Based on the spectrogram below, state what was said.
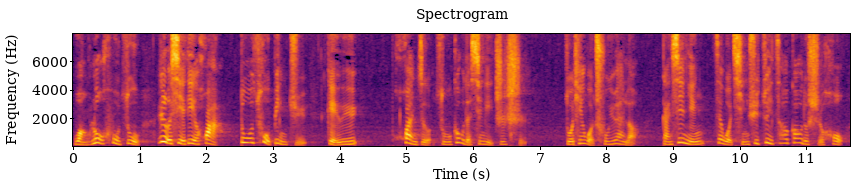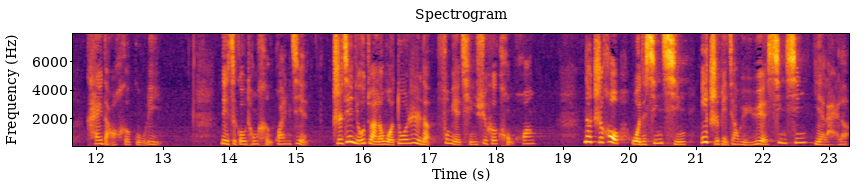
网络互助、热线电话多处并举，给予患者足够的心理支持。昨天我出院了，感谢您在我情绪最糟糕的时候开导和鼓励。那次沟通很关键，直接扭转了我多日的负面情绪和恐慌。那之后，我的心情一直比较愉悦，信心也来了。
